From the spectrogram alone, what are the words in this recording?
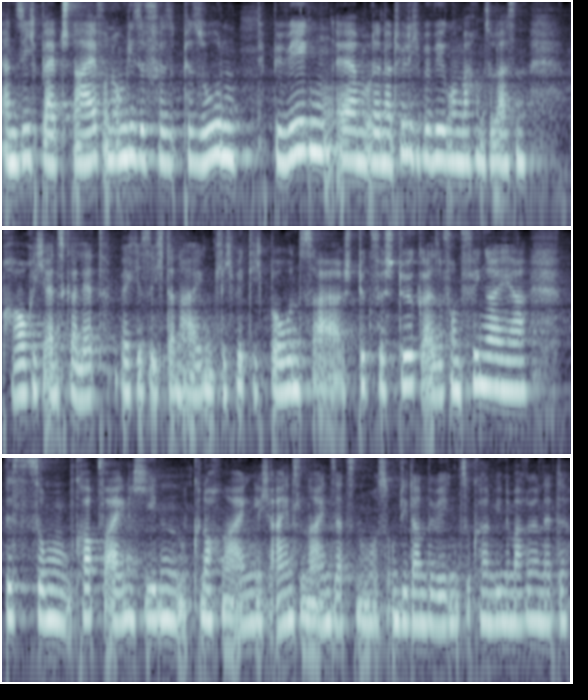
an sich bleibt steif und um diese Person bewegen ähm, oder natürliche Bewegungen machen zu lassen, brauche ich ein Skelett, welches ich dann eigentlich wirklich Bones äh, Stück für Stück, also vom Finger her bis zum Kopf eigentlich jeden Knochen eigentlich einzeln einsetzen muss, um die dann bewegen zu können wie eine Marionette.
